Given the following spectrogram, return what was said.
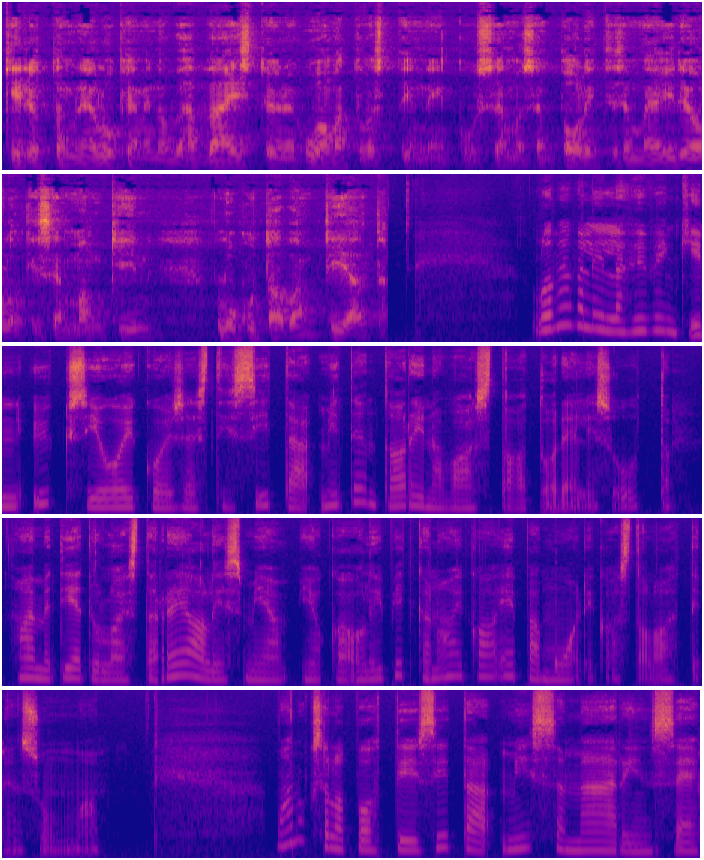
kirjoittaminen ja lukeminen on vähän väistynyt huomattavasti niin kuin semmoisen poliittisemman ja ideologisemmankin lukutavan tieltä. Luomme välillä hyvinkin yksioikoisesti sitä, miten tarina vastaa todellisuutta. Haemme tietynlaista realismia, joka oli pitkän aikaa epämuodikasta Lahtinen summaa. Manuksella pohtii sitä, missä määrin se,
